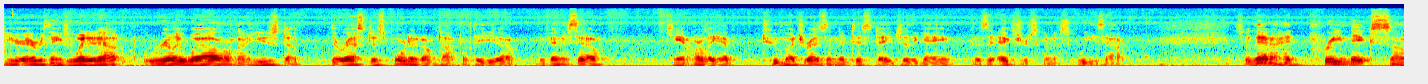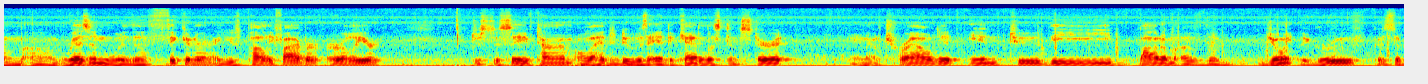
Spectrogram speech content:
Here everything's wetted out really well and I used up the rest just poured it on top of the, uh, the Divinycell can't hardly have too much resin at this stage of the game because the extra is going to squeeze out. So then I had pre-mixed some um, resin with a thickener. I used polyfiber earlier just to save time. All I had to do was add the catalyst and stir it and I troweled it into the bottom of the joint, the groove, because the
